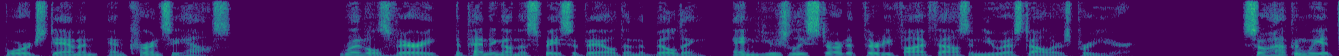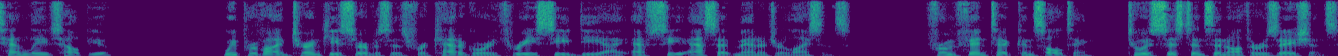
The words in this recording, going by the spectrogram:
Burj Daman, and Currency House. Rentals vary, depending on the space availed and the building, and usually start at 35,000 US dollars per year. So, how can we at 10 Leaves help you? We provide turnkey services for Category 3C DIFC Asset Manager license. From fintech consulting, to assistance in authorizations,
